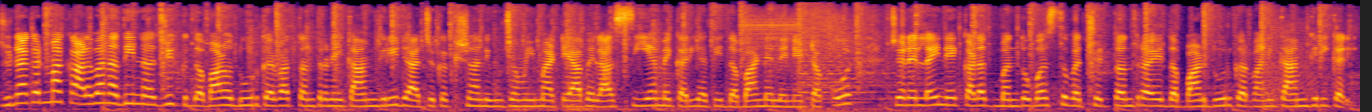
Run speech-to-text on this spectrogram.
જૂનાગઢમાં કાળવા નદી નજીક દબાણો દૂર કરવા તંત્રની કામગીરી રાજ્યકક્ષાની ઉજવણી માટે આવેલા સીએમએ કરી હતી દબાણને લઈને ટકોર, જેને લઈને કડક બંદોબસ્ત વચ્ચે તંત્રએ દબાણ દૂર કરવાની કામગીરી કરી.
